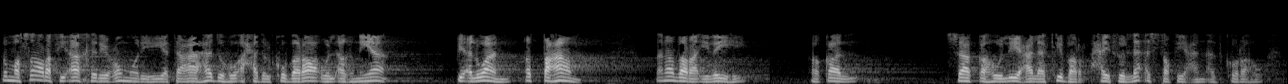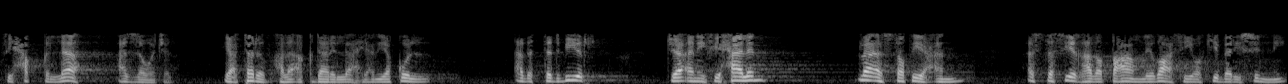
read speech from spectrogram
ثم صار في آخر عمره يتعاهده أحد الكبراء والأغنياء بألوان الطعام. فنظر إليه وقال ساقه لي على كبر حيث لا أستطيع أن أذكره في حق الله عز وجل. يعترض على أقدار الله يعني يقول هذا التدبير جاءني في حال لا أستطيع أن أستسيغ هذا الطعام لضعفي وكبر سني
